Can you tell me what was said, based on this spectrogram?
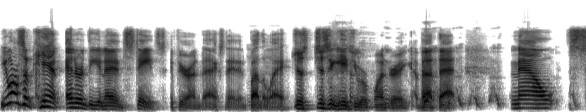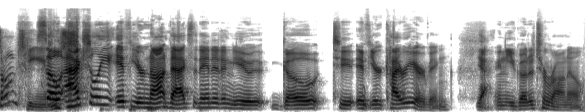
You also can't enter the United States if you're unvaccinated, by the way. Just just in case you were wondering about that. Now, some teams So actually, if you're not vaccinated and you go to, if you're Kyrie Irving, Yeah. and you go to Toronto,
